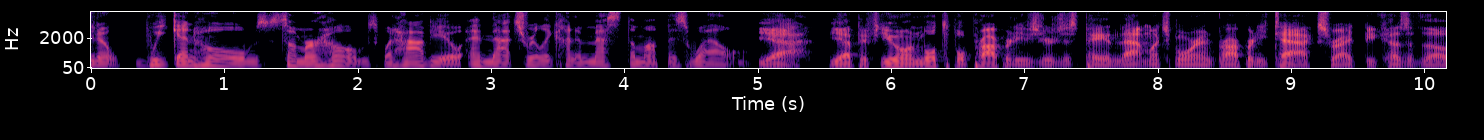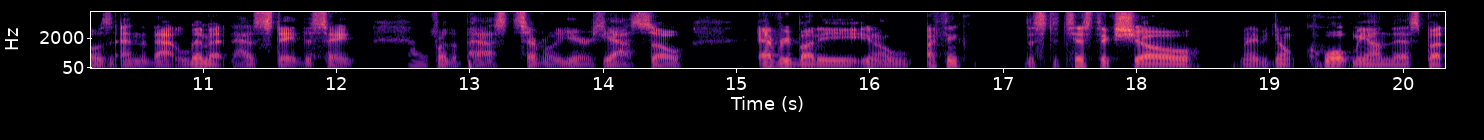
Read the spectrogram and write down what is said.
you know, weekend homes, summer homes, what have you. And that's really kind of messed them up as well. Yeah. Yep. If you own multiple properties, you're just paying that much more in property tax, right? Because of those. And that limit has stayed the same right. for the past several years. Yeah. So everybody, you know, I think the statistics show, maybe don't quote me on this, but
